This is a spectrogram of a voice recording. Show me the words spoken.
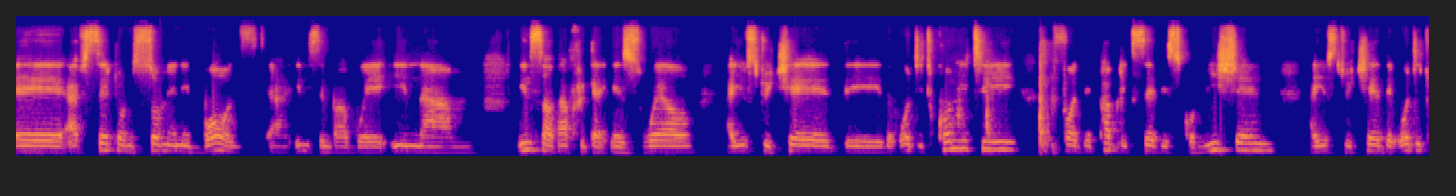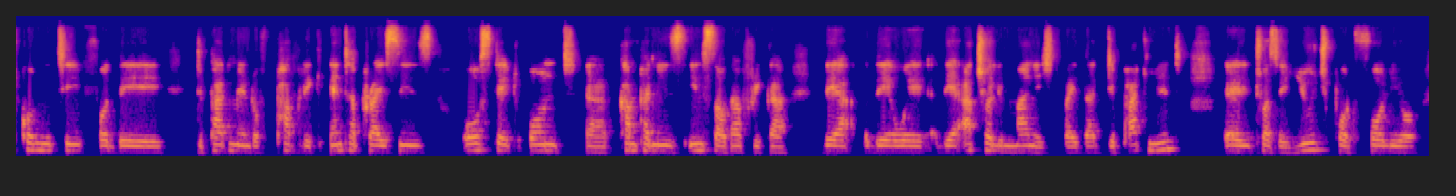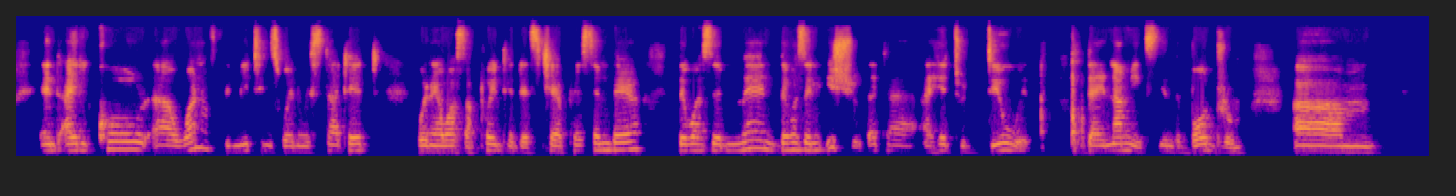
Uh, i've sat on so many boards uh, in zimbabwe in um, in south africa as well. I used to chair the, the audit committee for the public service commission. I used to chair the audit committee for the department of public enterprises all state owned uh, companies in South Africa, they are they were they are actually managed by that department. Uh, it was a huge portfolio, and I recall uh, one of the meetings when we started, when I was appointed as chairperson there. There was a man. There was an issue that I, I had to deal with, dynamics in the boardroom, um,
